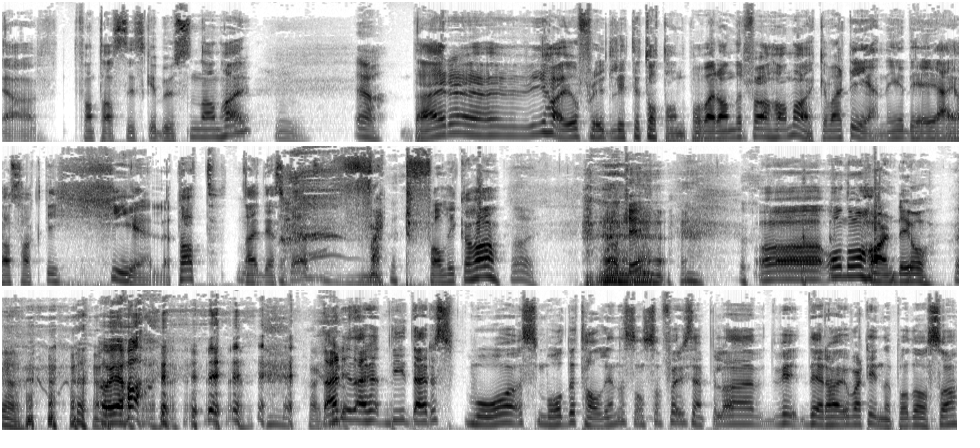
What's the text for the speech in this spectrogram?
ja, fantastiske bussen han har. Mm. Ja. Der, eh, Vi har jo flydd litt i tottene på hverandre, for han har ikke vært enig i det jeg har sagt i hele tatt. Nei, det skal jeg i hvert fall ikke ha. Nei. Ok. Og, og nå har han det jo. Ja. Å ja. Det er de der, de der små, små detaljene, sånn som for eksempel eh, Dere har jo vært inne på det også.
